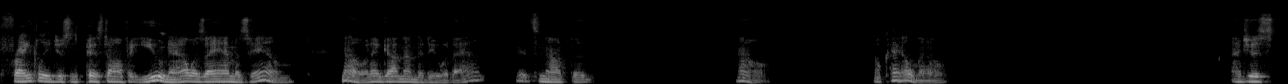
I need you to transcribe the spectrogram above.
frankly just as pissed off at you now as i am as him. No it ain't got nothing to do with that. It's not the no. Okay. hell no. I just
